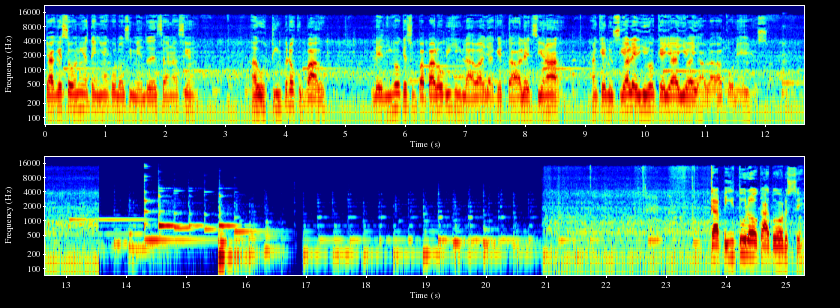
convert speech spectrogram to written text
ya que Sonia tenía conocimiento de sanación. Agustín, preocupado, le dijo que su papá lo vigilaba ya que estaba lesionado, aunque Lucía le dijo que ella iba y hablaba con ellos. Capítulo 14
